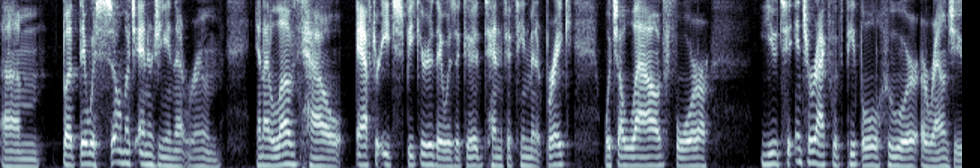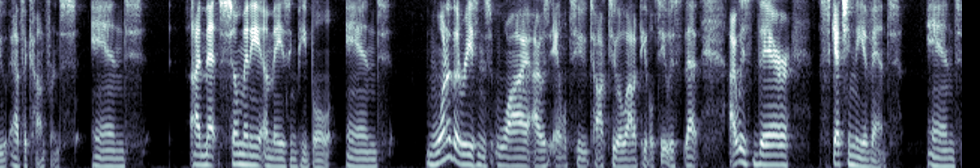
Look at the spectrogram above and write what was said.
Um, but there was so much energy in that room. And I loved how after each speaker, there was a good 10, 15 minute break which allowed for you to interact with people who were around you at the conference. And I met so many amazing people. And one of the reasons why I was able to talk to a lot of people too is that I was there sketching the event. And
